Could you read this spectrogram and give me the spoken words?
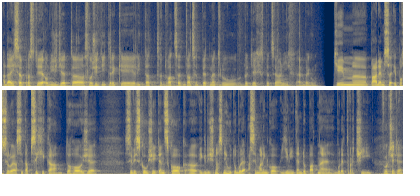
a dají se prostě odjíždět eh, složitý triky, lítat 20-25 metrů do těch speciálních airbagů. Tím eh, pádem se i posiluje asi ta psychika toho, že si vyzkoušej ten skok, eh, i když na sněhu to bude asi malinko jiný, ten dopad ne, bude tvrdší. Určitě.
